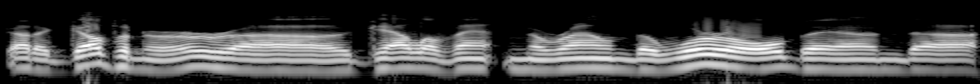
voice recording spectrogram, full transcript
got a governor uh, gallivanting around the world and uh,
